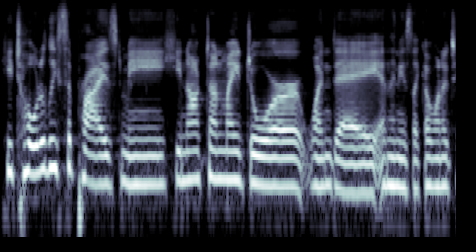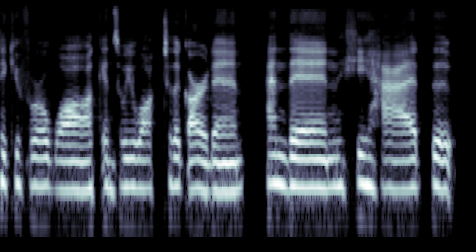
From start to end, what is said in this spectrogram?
he totally surprised me. He knocked on my door one day and then he's like, I want to take you for a walk. And so we walked to the garden. And then he had the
